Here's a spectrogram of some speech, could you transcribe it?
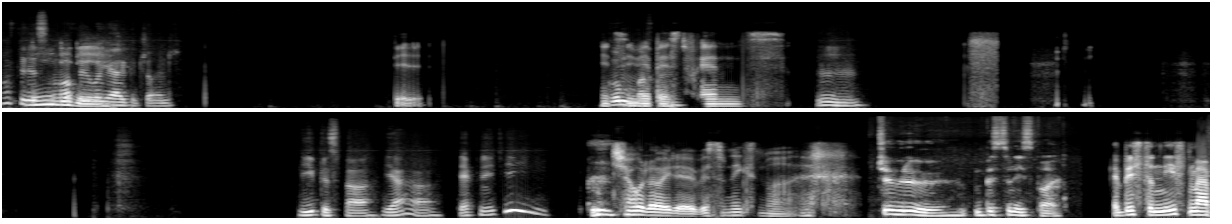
Roffel ist Nee, Roffel nee. Royal gejoint. Bild. Jetzt sind wir Rummachen. Best Friends. Hm. Liebespaar, ja, definitiv. Ciao Leute, bis zum nächsten Mal. Tschüss, bis zum nächsten Mal. Bis zum nächsten Mal.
